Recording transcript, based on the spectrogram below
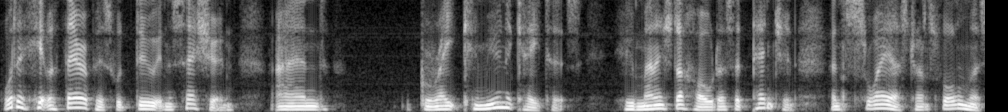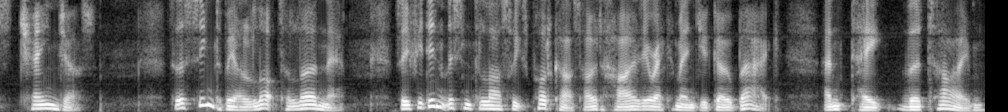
what a hypnotherapist would do in a session and great communicators who manage to hold us attention and sway us, transform us, change us. So there seemed to be a lot to learn there. So if you didn't listen to last week's podcast, I would highly recommend you go back and take the time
